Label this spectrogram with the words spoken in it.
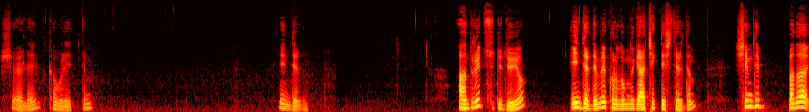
Şöyle kabul ettim. İndirdim. Android Studio'yu indirdim ve kurulumunu gerçekleştirdim. Şimdi bana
